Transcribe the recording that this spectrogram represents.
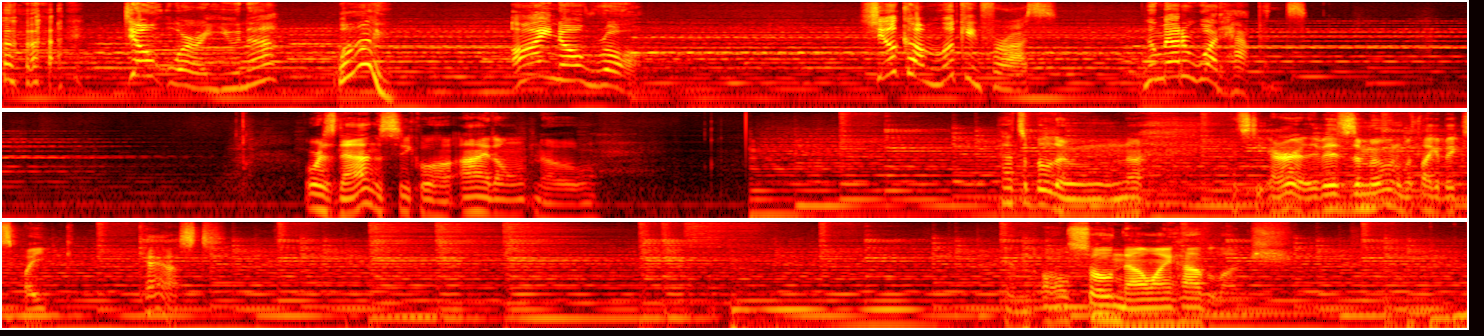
Don't worry, Yuna. Why? I know Ro. She'll come looking for us, no matter what happens. Or is that in the sequel? I don't know. That's a balloon. It's the Earth. It's the moon with like a big spike cast. Also now I have lunch.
